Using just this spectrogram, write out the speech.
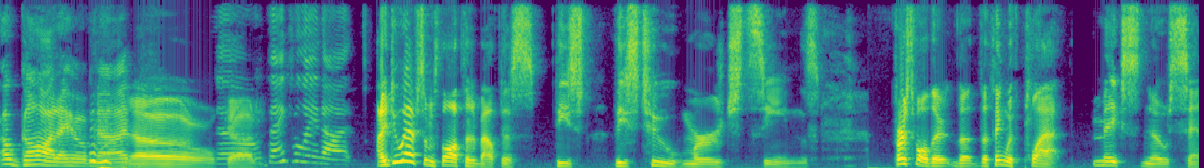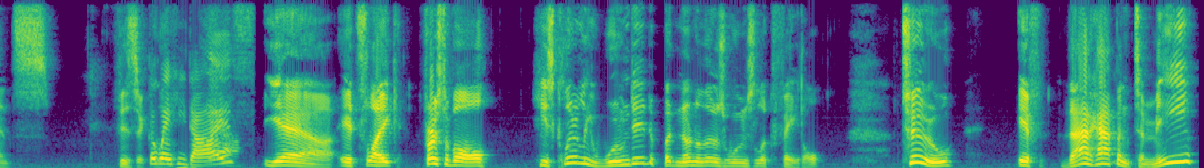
Oh God, I hope not. Oh No, god. thankfully not. I do have some thoughts about this these these two merged scenes. First of all, the the, the thing with Platt makes no sense physically. The way he dies. Yeah, it's like first of all, he's clearly wounded, but none of those wounds look fatal. Two, if that happened to me,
